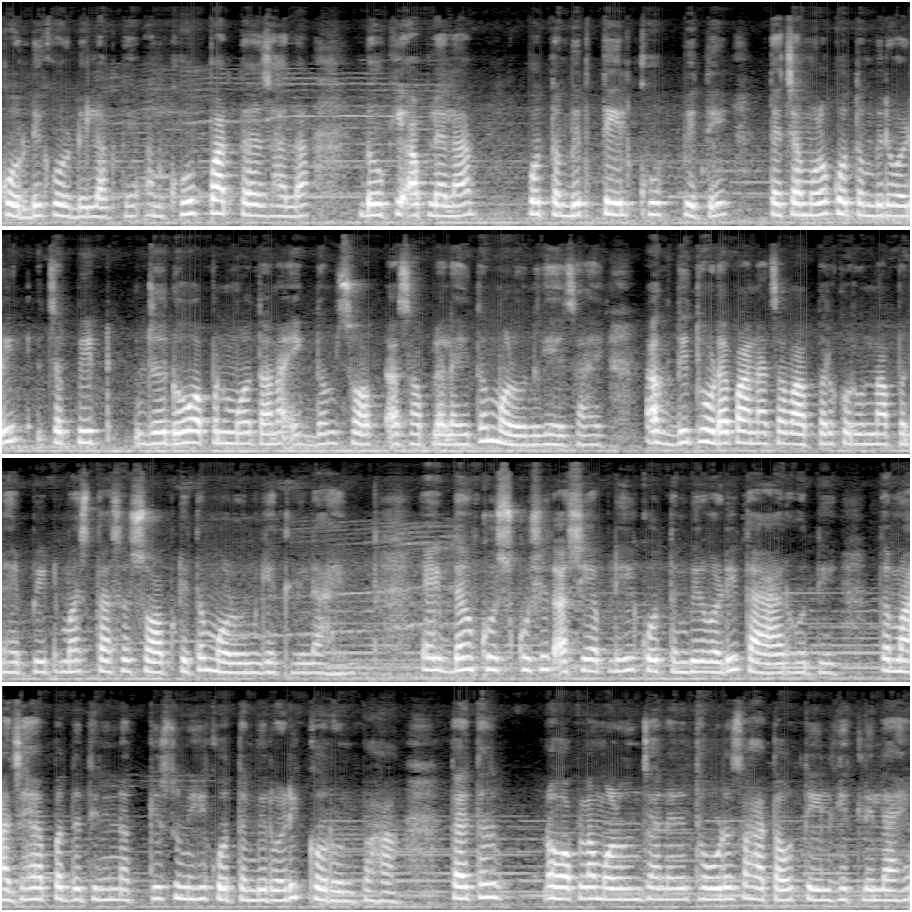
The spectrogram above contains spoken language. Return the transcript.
कोरडी कोरडी लागते. आणि खूप पातळ झाला डो की आपल्याला कोथिंबीर तेल खूप पिते. त्याच्यामुळं कोथिंबीर वडीचं पीठ जो डो आपण मळताना एकदम सॉफ्ट असं आपल्याला इथं मळून घ्यायचं आहे. अगदी थोड्या पाण्याचा वापर करून आपण हे पीठ मस्त असं सॉफ्ट इथं मळून घेतलेलं आहे. एकदम खुसखुशीत अशी आपली ही कोथिंबीर वडी तयार होती. तर माझ्या ह्या पद्धतीने नक्कीच तुम्ही ही कोथिंबीर वडी करून पहा. तर इथं डो आपला मळून झालेला थोडंसं हातावर तेल घेतलेलं आहे.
